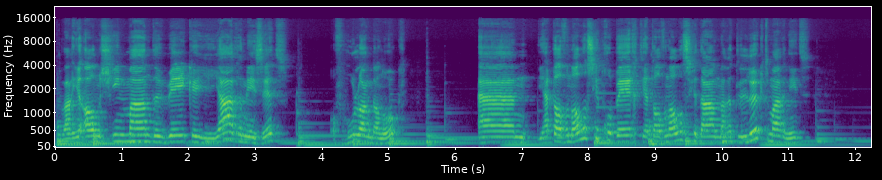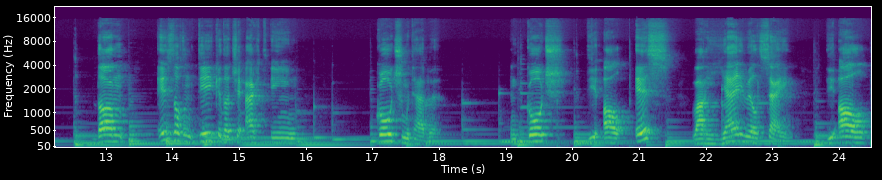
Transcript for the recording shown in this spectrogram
waar je al misschien maanden, weken, jaren mee zit, of hoe lang dan ook. En je hebt al van alles geprobeerd, je hebt al van alles gedaan, maar het lukt maar niet dan is dat een teken dat je echt een coach moet hebben. Een coach die al is waar jij wilt zijn. Die al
